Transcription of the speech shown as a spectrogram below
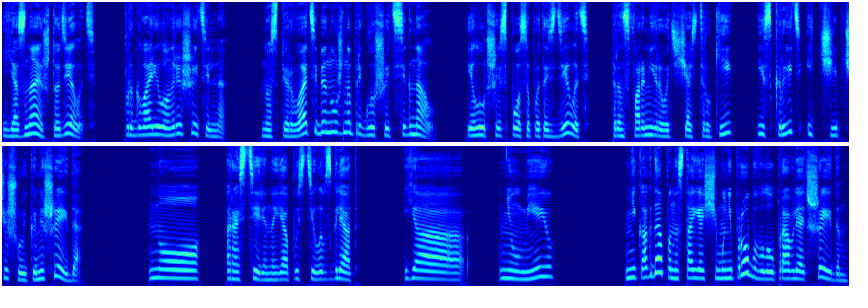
«Я знаю, что делать», — проговорил он решительно. «Но сперва тебе нужно приглушить сигнал. И лучший способ это сделать — трансформировать часть руки и скрыть и чип чешуйками Шейда». «Но...» — растерянно я опустила взгляд. «Я... не умею. Никогда по-настоящему не пробовала управлять Шейдом.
